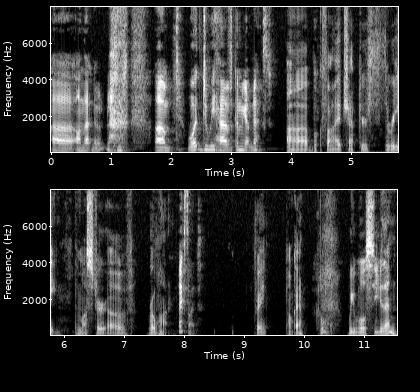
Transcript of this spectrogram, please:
uh, on that note, um, what do we have coming up next? Uh, book five, chapter three, the muster of Rohan. Excellent. Great. Okay. Cool. We will see you then.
